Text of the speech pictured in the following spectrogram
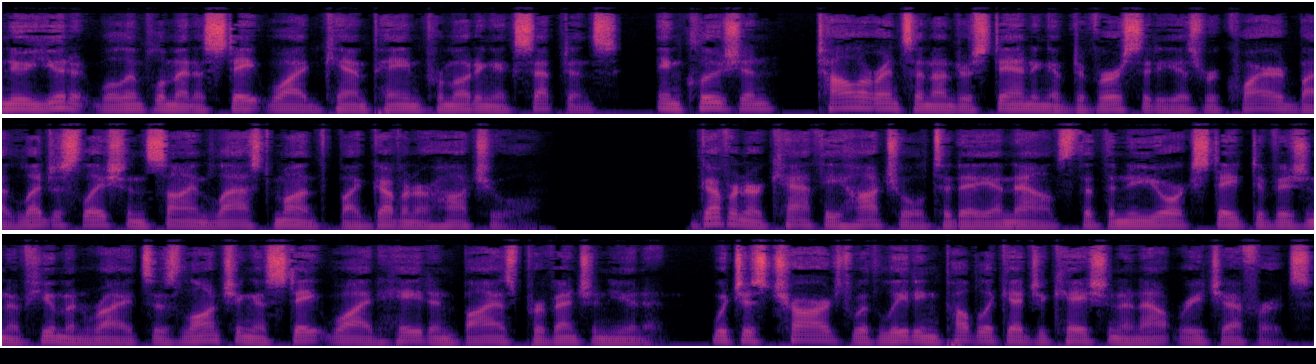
New unit will implement a statewide campaign promoting acceptance, inclusion, tolerance, and understanding of diversity as required by legislation signed last month by Governor Hochul. Governor Kathy Hochul today announced that the New York State Division of Human Rights is launching a statewide hate and bias prevention unit, which is charged with leading public education and outreach efforts,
